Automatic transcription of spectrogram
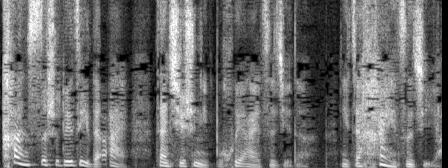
看似是对自己的爱，但其实你不会爱自己的，你在害自己呀，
